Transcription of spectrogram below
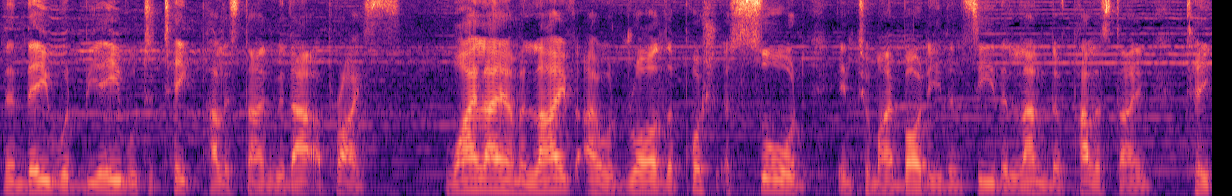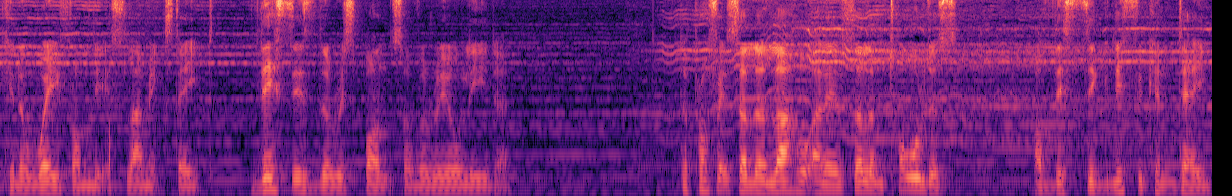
then they would be able to take Palestine without a price. While I am alive, I would rather push a sword into my body than see the land of Palestine taken away from the Islamic State. This is the response of a real leader. The Prophet ﷺ told us of this significant day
